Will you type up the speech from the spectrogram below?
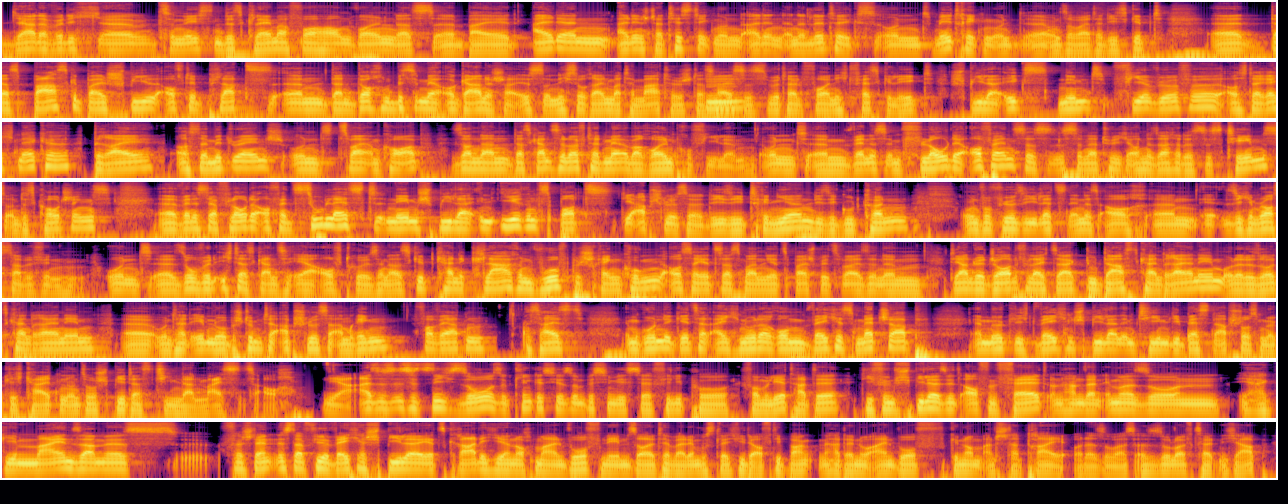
Ja, da würde ich äh, zum nächsten Disclaimer vorhauen wollen, dass äh, bei all den, all den Statistiken und all den Analytics und Metriken und, äh, und so weiter, die es gibt, äh, das Basketballspiel auf dem Platz ähm, dann doch ein bisschen mehr organischer ist und nicht so rein mathematisch automatisch. Das mhm. heißt, es wird halt vorher nicht festgelegt. Spieler X nimmt vier Würfe aus der rechten Ecke, drei aus der Midrange und zwei am Korb, sondern das Ganze läuft halt mehr über Rollenprofile. Und ähm, wenn es im Flow der Offense, das ist dann natürlich auch eine Sache des Systems und des Coachings, äh, wenn es der Flow der Offense zulässt, nehmen Spieler in ihren Spots die Abschlüsse, die sie trainieren, die sie gut können und wofür sie letzten Endes auch ähm, sich im Roster befinden. Und äh, so würde ich das Ganze eher aufdröseln. Also es gibt keine klaren Wurfbeschränkungen, außer jetzt, dass man jetzt beispielsweise beispielsweise einem DeAndre Jordan vielleicht sagt, du darfst keinen Dreier nehmen oder du sollst keinen Dreier nehmen äh, und halt eben nur bestimmte Abschlüsse am Ring verwerten. Das heißt, im Grunde geht es halt eigentlich nur darum, welches Matchup ermöglicht welchen Spielern im Team die besten Abschlussmöglichkeiten und so spielt das Team dann meistens auch. Ja, also es ist jetzt nicht so, so klingt es hier so ein bisschen, wie es der Filippo formuliert hatte. Die fünf Spieler sind auf dem Feld und haben dann immer so ein ja, gemeinsames äh, Verständnis dafür, welcher Spieler jetzt gerade hier nochmal einen Wurf nehmen sollte, weil er muss gleich wieder auf die Bank, dann hat er nur einen Wurf genommen anstatt drei oder sowas. Also so läuft's halt nicht ab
